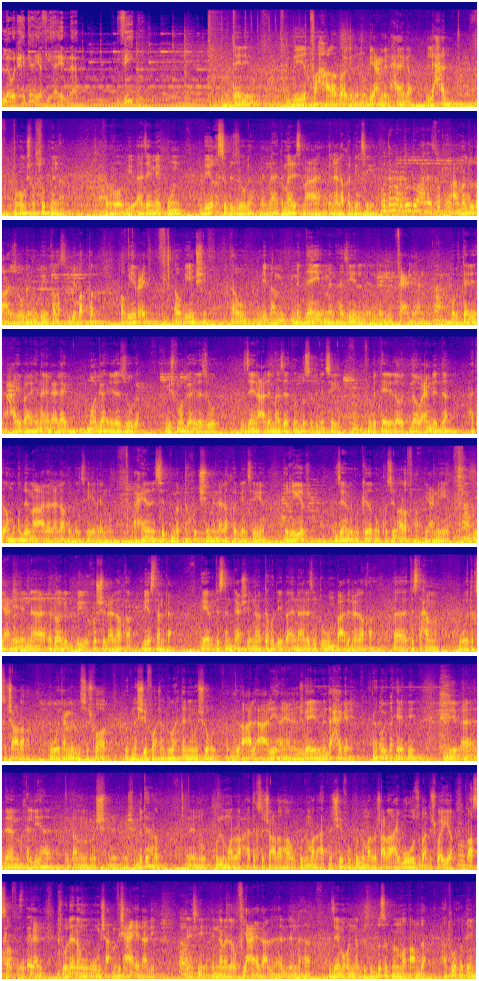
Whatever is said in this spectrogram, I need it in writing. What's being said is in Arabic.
لو الحكاية فيها إن فيتو. بالتالي بيطفح على الراجل إنه بيعمل حاجة لحد وهو مش مبسوط منها. فهو بيبقى زي ما يكون بيغصب الزوجة إنها تمارس معاه العلاقة الجنسية. وده مردوده على الزوج إيه؟ مع مردوده على الزوج إنه بي خلاص بيبطل أو بيبعد أو بيمشي. أو بيبقى متضايق من هذه ال- ال- الفعل يعني آه. وبالتالي هيبقى هنا العلاج موجه إلى الزوجة مش موجه إلى الزوج إزاي نعلمها إزاي تنبسط جنسيا فبالتالي لو لو عملت ده هتبقى مقدمة على العلاقة الجنسية لأنه أحيانا الست ما بتاخدش من العلاقة الجنسية غير زي ما بنقول كده بين قوسين قرفها يعني إيه؟ آه. يعني إن الراجل بيخش العلاقة بيستمتع هي ما بتستمتعش انما بتاخد إيه بقى؟ إنها لازم تقوم بعد العلاقة آه، تستحمى وتغسل شعرها وتعمله باستشوار وتنشفه عشان تروح تاني يوم الشغل فبتبقى علقة عليها يعني مش جاي لي من ده حاجة يعني. وبالتالي بيبقى ده مخليها تبقى مش مش بتهرب لأنه كل مرة هتغسل شعرها وكل مرة هتنشفه وكل مرة شعرها هيبوظ بعد شوية تقصف. يعني شغلانة ومش ع- مفيش عائد عليه آه. ماشي إنما لو في عائد على الأقل إنها زي ما قلنا بتتبسط من المطعم ده هتروحوا تاني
